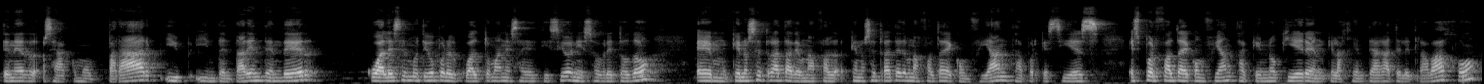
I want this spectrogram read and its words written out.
tener, o sea, como parar e intentar entender cuál es el motivo por el cual toman esa decisión y sobre todo Em, que, no se trata de una que no se trate de una falta de confianza, porque si es, es por falta de confianza que no quieren que la gente haga teletrabajo,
